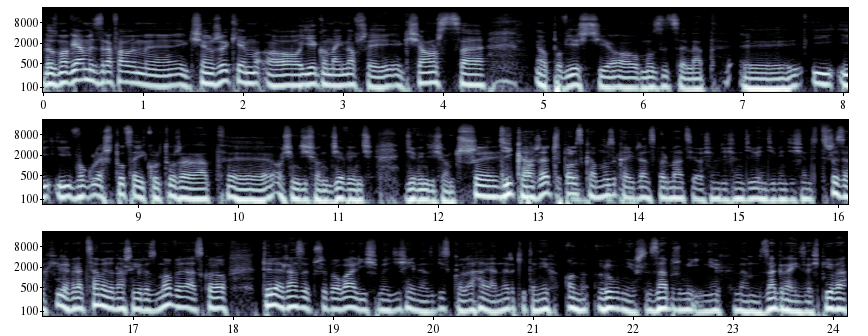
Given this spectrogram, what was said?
Rozmawiamy z Rafałem e, Księżykiem o jego najnowszej książce, opowieści o muzyce lat e, i, i, i w ogóle sztuce i kulturze lat e, 89-93. Dzika rzecz, polska muzyka i transformacja 89-93. Za chwilę wracamy do naszej rozmowy, a skoro tyle razy przywołaliśmy dzisiaj nazwisko Lecha Janerki, to niech on również zabrzmi i niech nam zagra i zaśpiewa.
